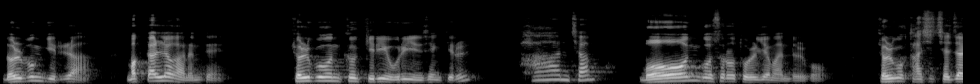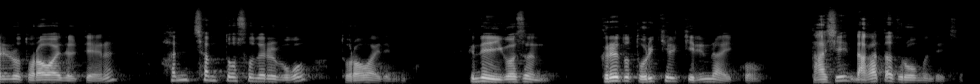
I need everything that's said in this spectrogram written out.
넓은 길이라 막 달려가는데, 결국은 그 길이 우리 인생길을 한참 먼 곳으로 돌게 만들고 결국 다시 제자리로 돌아와야 될 때에는 한참 또 손해를 보고 돌아와야 됩니다. 근데 이것은 그래도 돌이킬 길이나 있고 다시 나갔다 들어오면 되죠.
